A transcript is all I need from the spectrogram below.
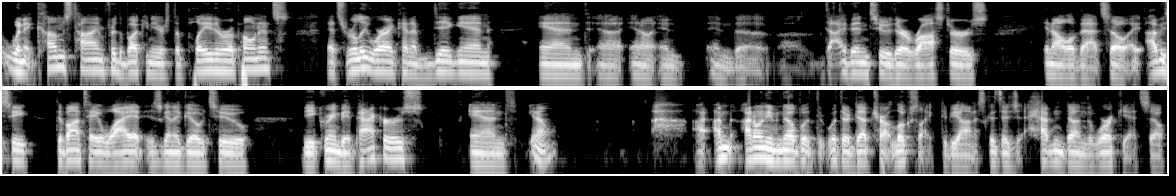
when it comes time for the Buccaneers to play their opponents, that's really where I kind of dig in and uh, you know and and uh, uh dive into their rosters in all of that. So obviously, Devonte Wyatt is going to go to the Green Bay Packers, and you know, I, I'm I don't even know what, what their depth chart looks like to be honest, because they haven't done the work yet. So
